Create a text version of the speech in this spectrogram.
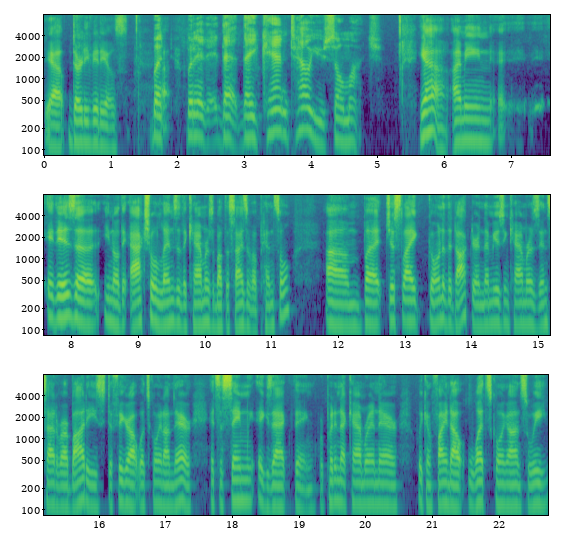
yeah, dirty videos. but but it, it that they can tell you so much. Yeah, I mean, it is a you know the actual lens of the camera is about the size of a pencil, um, but just like going to the doctor and them using cameras inside of our bodies to figure out what's going on there, it's the same exact thing. We're putting that camera in there. We can find out what's going on, so we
